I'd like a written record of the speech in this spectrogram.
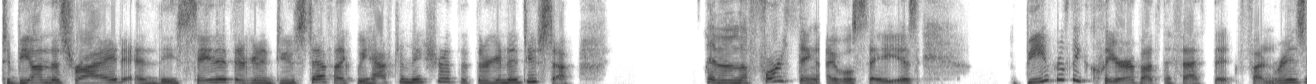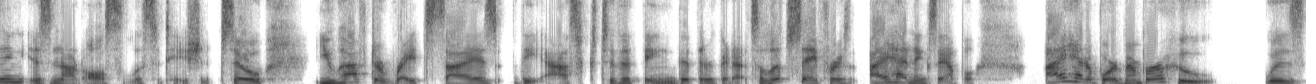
to be on this ride and they say that they're going to do stuff, like we have to make sure that they're going to do stuff. And then the fourth thing I will say is be really clear about the fact that fundraising is not all solicitation. So you have to right size the ask to the thing that they're good at. So let's say, for I had an example. I had a board member who was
